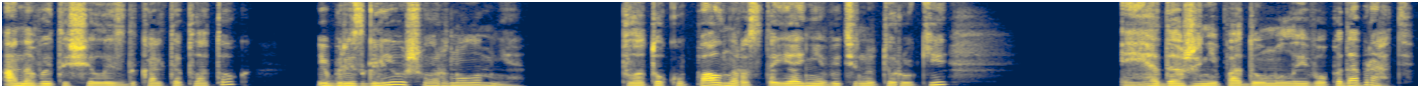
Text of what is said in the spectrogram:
Она вытащила из декольте платок и брезгливо швырнула мне. Платок упал на расстоянии вытянутой руки, и я даже не подумала его подобрать.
